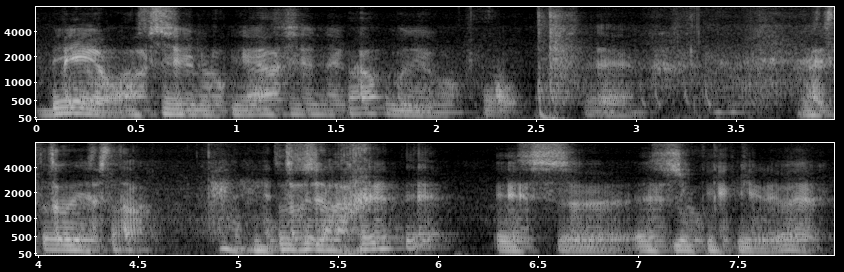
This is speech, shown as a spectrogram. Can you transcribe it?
veo hacer lo que hace en el campo, digo, "Oh, eh, esto ya está. Entonces la gente es, eh, es lo que quiere ver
